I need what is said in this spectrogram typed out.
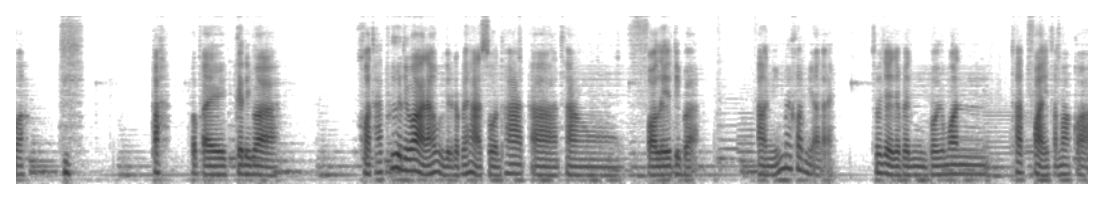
วะปะเราไปกันดีกว่า ขอธาตุพืชดีกว่านะครับผมเดี๋ยวเราไปหาโซนธาตุอ่าทางฟอเรสดีกว่าทางนี้ไม่ค่อยมีอะไร ส่วนใหญ่จะเป็นโปเกมอนธาตุไฟซะมากกว่า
